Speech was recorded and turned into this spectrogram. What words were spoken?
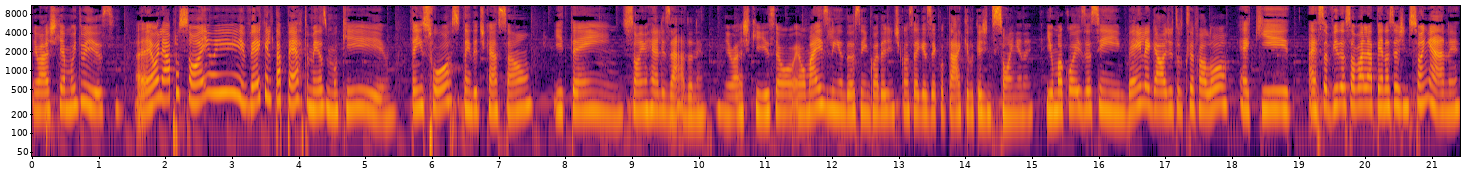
eu acho que é muito isso. É olhar para o sonho e ver que ele tá perto mesmo, que tem esforço, tem dedicação e tem sonho realizado, né? Eu acho que isso é o, é o, mais lindo, assim, quando a gente consegue executar aquilo que a gente sonha, né? E uma coisa, assim, bem legal de tudo que você falou é que essa vida só vale a pena se a gente sonhar, né?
